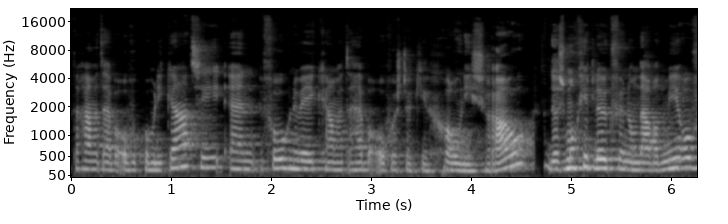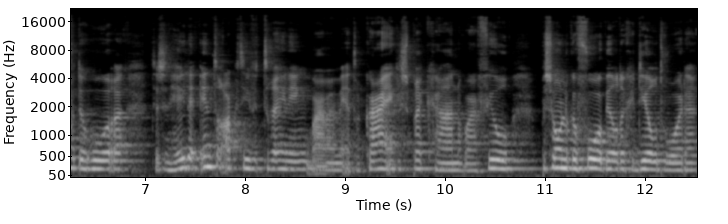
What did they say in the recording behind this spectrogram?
Dan gaan we het hebben over communicatie. En volgende week gaan we het hebben over een stukje chronisch rouw. Dus mocht je het leuk vinden om daar wat meer over te horen. Het is een hele interactieve training waar we met elkaar in gesprek gaan. Waar veel persoonlijke voorbeelden gedeeld worden.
